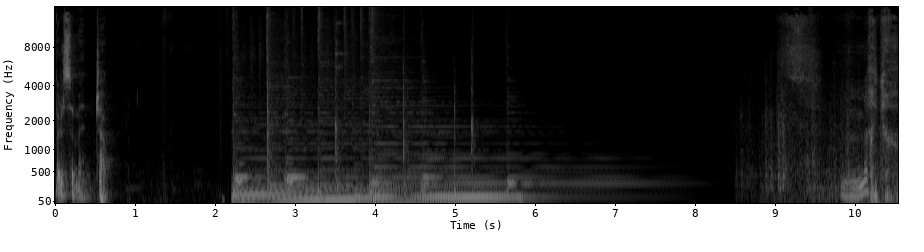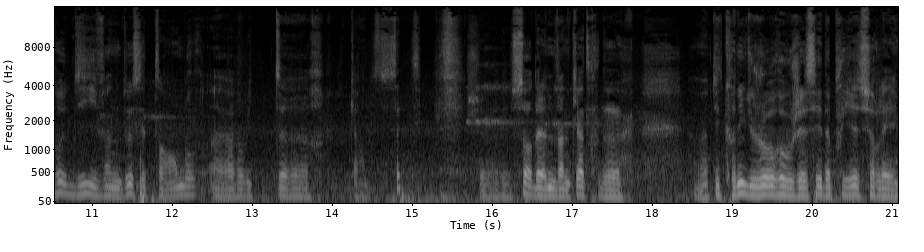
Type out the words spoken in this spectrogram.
Belle semaine, ciao Mercredi 22 septembre à 8h47. Je sors de l'N24 de ma petite chronique du jour où j'ai essayé d'appuyer sur les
